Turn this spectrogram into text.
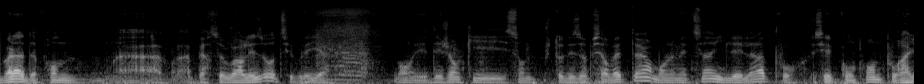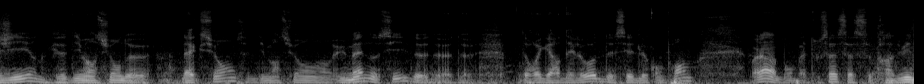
voilà, d'apprendre à, percevoir les autres. Si vous voulez, il y a, bon, il y a des gens qui sont plutôt des observateurs. Bon, le médecin, il est là pour essayer de comprendre, pour agir. Cette dimension d'action, cette dimension humaine aussi, de regarder l'autre, d'essayer de le comprendre. Voilà, bon, bah, tout ça, ça se traduit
